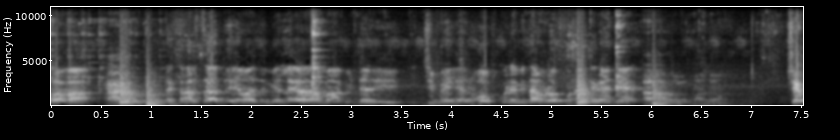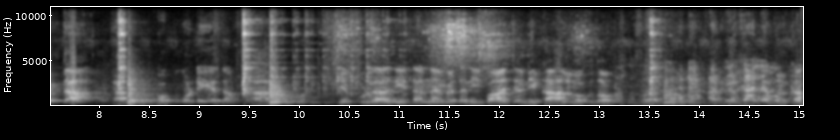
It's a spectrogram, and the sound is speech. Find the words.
బాబా ఇంత ఖర్చాదు ఏమది మెల్లగా మా బిడ్డని ఇచ్చి పెళ్ళి అని ఒప్పుకుంటే మీ తమ్ముడు ఒప్పుకున్నట్టే అంతే. చెప్తా. ఒప్పుకుంటే చేద్దాం. ఎప్పుడు కాదు నీ దండం పెడతా నీ పాంచ నీ కాళ్ళు మొక్కుతాం నీ కాలు మొక్కుతా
